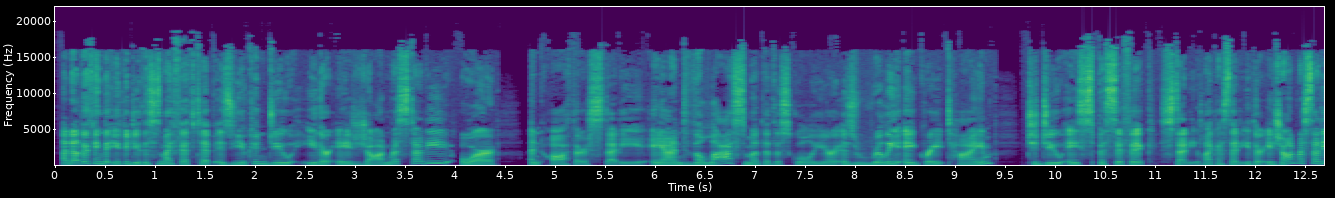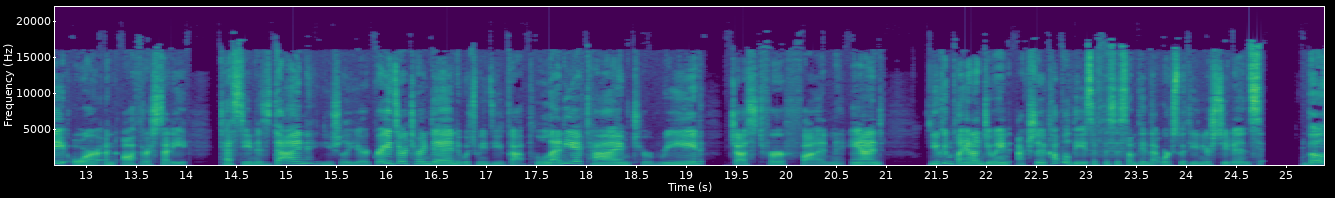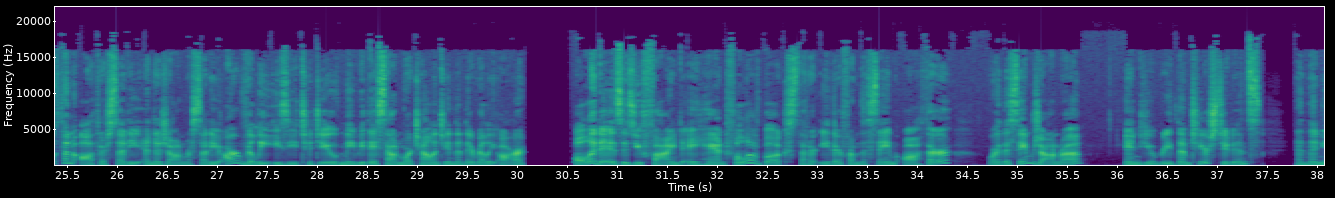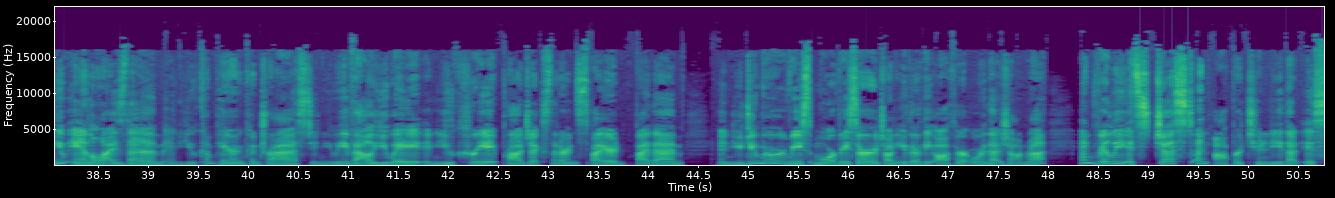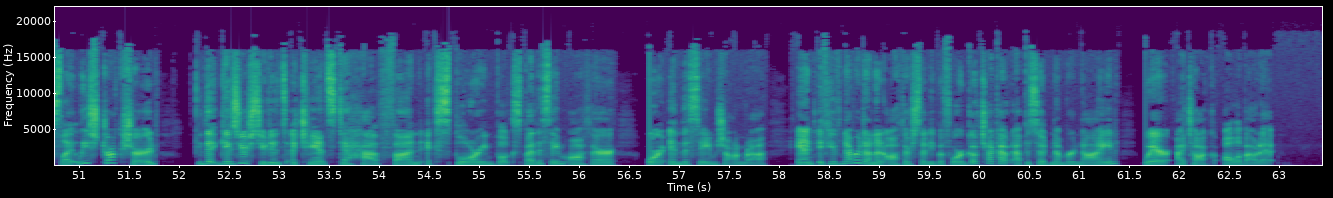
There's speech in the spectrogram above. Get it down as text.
Another thing that you could do, this is my fifth tip, is you can do either a genre study or an author study. And the last month of the school year is really a great time to do a specific study. Like I said, either a genre study or an author study. Testing is done. Usually your grades are turned in, which means you've got plenty of time to read just for fun. And you can plan on doing actually a couple of these if this is something that works with you and your students. Both an author study and a genre study are really easy to do. Maybe they sound more challenging than they really are. All it is is you find a handful of books that are either from the same author or the same genre, and you read them to your students. And then you analyze them and you compare and contrast and you evaluate and you create projects that are inspired by them. And you do more, research on either the author or that genre. And really, it's just an opportunity that is slightly structured that gives your students a chance to have fun exploring books by the same author or in the same genre. And if you've never done an author study before, go check out episode number nine, where I talk all about it.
